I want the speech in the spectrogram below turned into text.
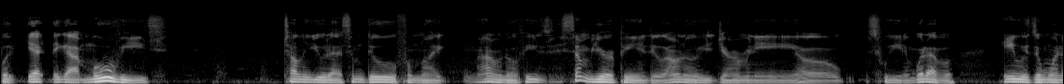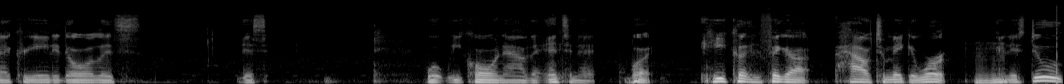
But yet they got movies telling you that some dude from like I don't know if he's some European dude. I don't know if he's Germany or Sweden, whatever. He was the one that created all this this what we call now the internet. But he couldn't figure out how to make it work. Mhm. And this dude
